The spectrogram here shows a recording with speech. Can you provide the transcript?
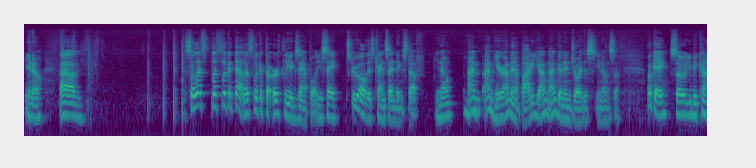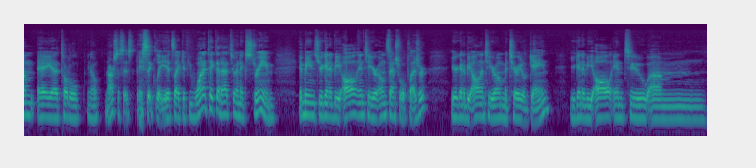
you know. Um, so let's let's look at that. Let's look at the earthly example. You say, screw all this transcending stuff. You know, I'm I'm here. I'm in a body. I'm I'm gonna enjoy this. You know, and stuff. Okay, so you become a, uh total you know narcissist. Basically, it's like if you want to take that out to an extreme, it means you're to be all into your own sensual pleasure. You're to be all into your own material gain. You're to be all into um,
